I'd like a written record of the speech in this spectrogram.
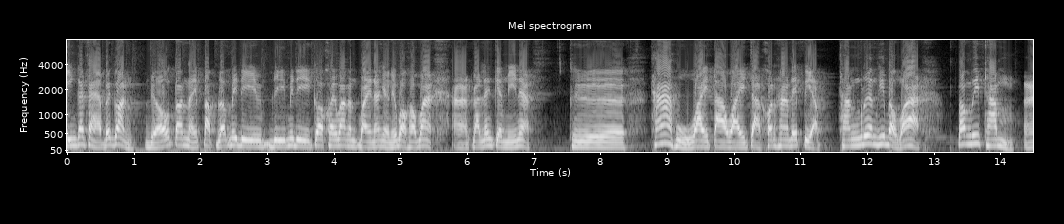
อิงกระแสไปก่อน เดี๋ยวตอนไหนปรับแล้วไม่ดีดีไม่ดีก็ค่อยว่ากันไปนะอย่างที่บอกครับว่าอ่าการเล่นเกมนี้เนี่ยคือถ้าหูไวตาไวจะค่อนข้างได้เปรียบ ทั้งเรื่องที่แบบว่าต้องรีบทำอ่า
